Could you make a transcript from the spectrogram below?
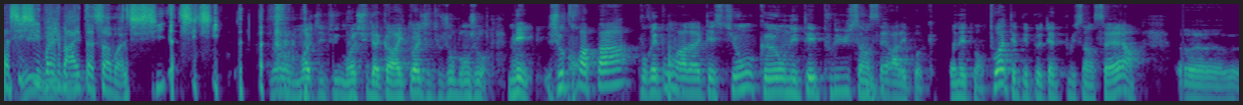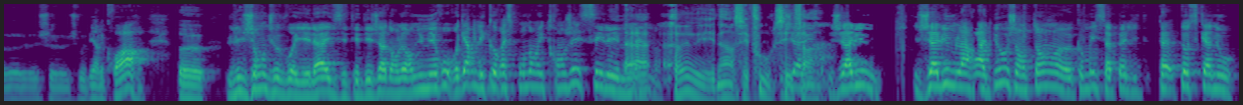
Ah si, Oui, si, moi je m'arrête oui. à ça, moi. Si, si, si. Non, moi, j'ai- moi, je suis d'accord avec toi, j'ai toujours bonjour. Mais je crois pas, pour répondre à la question, qu'on était plus sincère à l'époque. Honnêtement, toi, tu étais peut-être plus sincère. Euh, je, je veux bien le croire. Euh, les gens que je voyais là, ils étaient déjà dans leur numéro. Regarde les correspondants étrangers, c'est les Ah, mêmes. ah oui, oui, non, c'est fou. C'est J'allume, j'allume, la radio, j'entends euh, comment il s'appelle Toscano.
